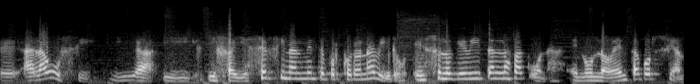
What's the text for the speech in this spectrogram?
eh, a la UCI y, y, y fallecer finalmente por coronavirus. Eso es lo que evitan las vacunas, en un 90%.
